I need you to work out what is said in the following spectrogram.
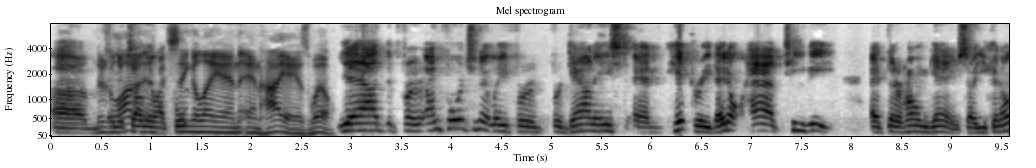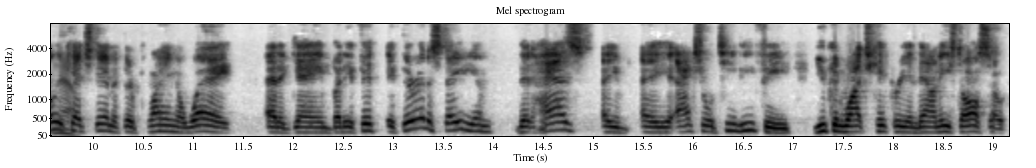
Um, There's a lot of like single A and, and high A as well. yeah, for unfortunately for for Down East and Hickory, they don't have TV at their home game, so you can only No. catch them if they're playing away at a game. But if it if they're in a stadium that has a a actual TV feed, you can watch Hickory and Down East also.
